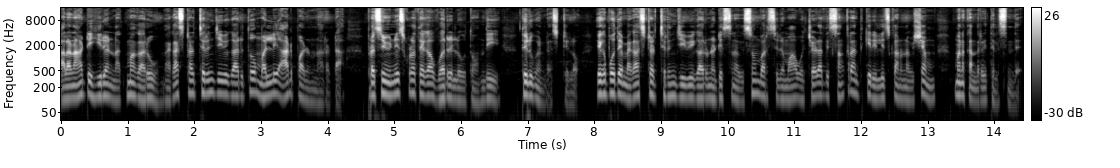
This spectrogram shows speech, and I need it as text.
అలనాటి హీరోయిన్ నగ్మా గారు మెగాస్టార్ చిరంజీవి గారితో మళ్ళీ ఆడపాడున్నారట ప్రస్తుతం యూనిస్ కూడా తెగ వర్రెల్ అవుతోంది తెలుగు ఇండస్ట్రీలో. ఇకపోతే మెగాస్టార్ చిరంజీవి గారు నటిస్తున్న విశ్వంబర్ సినిమా వచ్చేడాది సంక్రాంతికి రిలీజ్ కానున్న విషయం మనకందరికీ తెలిసిందే.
